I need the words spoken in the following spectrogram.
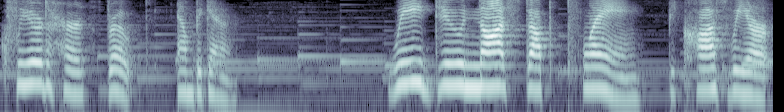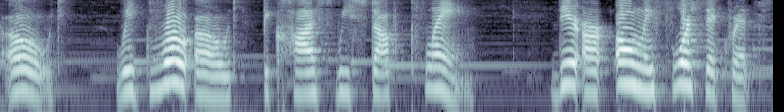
cleared her throat and began. We do not stop playing because we are old. We grow old because we stop playing. There are only four secrets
